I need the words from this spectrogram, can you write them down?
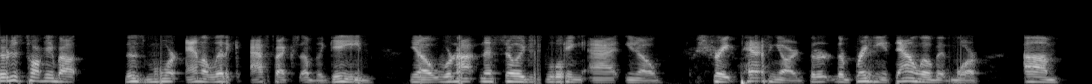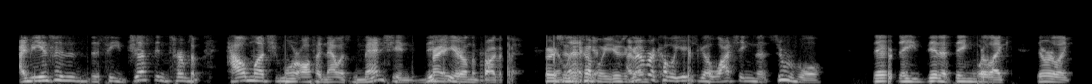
they're just talking about those more analytic aspects of the game you know, we're not necessarily just looking at, you know, straight passing yards. They're they're breaking it down a little bit more. Um, I'd be interested to see just in terms of how much more often that was mentioned this Right. year on the broadcast. Versus a couple year. years ago. I remember a couple years ago watching the Super Bowl. They they did a thing where like there were like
